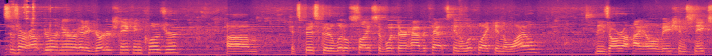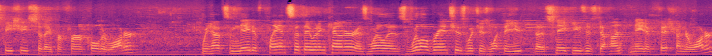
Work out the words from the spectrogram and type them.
This is our outdoor narrow-headed garter snake enclosure. Um, it's basically a little slice of what their habitat's going to look like in the wild. These are a high elevation snake species, so they prefer colder water. We have some native plants that they would encounter as well as willow branches, which is what the, the snake uses to hunt native fish underwater.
